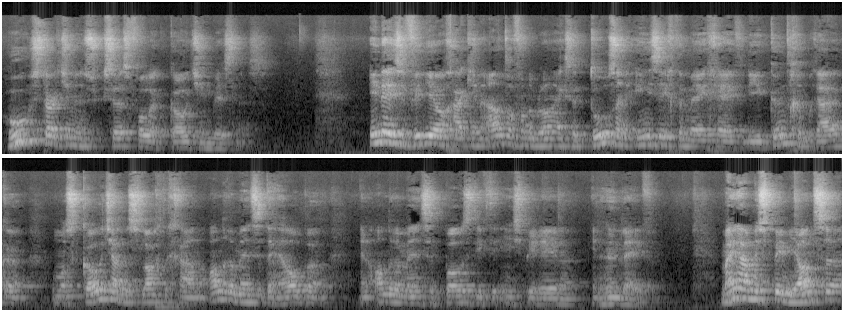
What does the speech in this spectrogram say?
Hoe start je een succesvolle coaching business? In deze video ga ik je een aantal van de belangrijkste tools en inzichten meegeven die je kunt gebruiken om als coach aan de slag te gaan, andere mensen te helpen en andere mensen positief te inspireren in hun leven. Mijn naam is Pim Jansen.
